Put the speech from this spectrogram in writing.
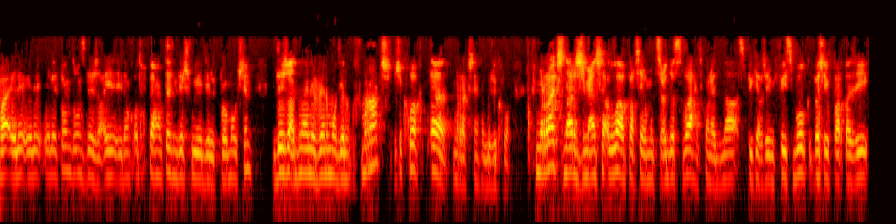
وا elle est elle est tendance déjà et donc autre parenthèse ندير شوية ديال ال promotion déjà عندنا un événement ديال في مراكش je crois آه مراكش نقول je crois في مراكش نهار الجمعه ان شاء الله à partir من 9 ديال الصباح تكون عندنا speaker جاي من فيسبوك باش يpartagي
